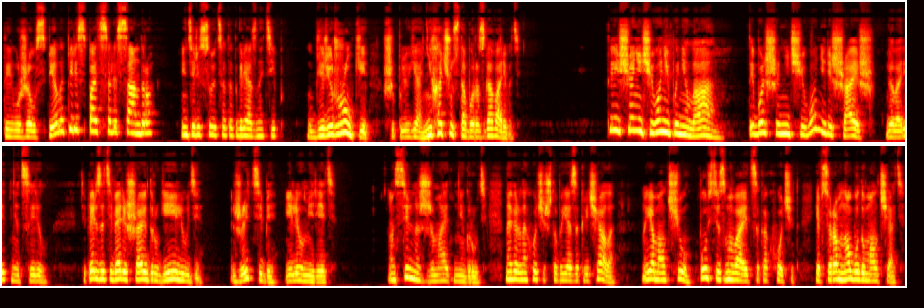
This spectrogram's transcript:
«Ты уже успела переспать с Алессандро?» — интересуется этот грязный тип. «Убери руки!» — шиплю я. «Не хочу с тобой разговаривать!» «Ты еще ничего не поняла. Ты больше ничего не решаешь», — говорит мне Цирил. «Теперь за тебя решают другие люди. Жить тебе или умереть». Он сильно сжимает мне грудь. Наверное, хочет, чтобы я закричала. Но я молчу. Пусть измывается, как хочет. Я все равно буду молчать.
